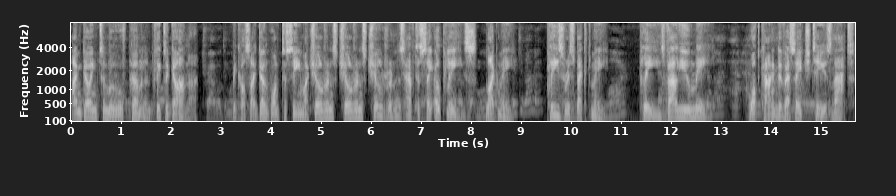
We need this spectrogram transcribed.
I'm going to move permanently to Ghana. Because I don't want to see my children's children's children's oh, have to say oh please, like me. Please respect me. Please value me. What kind of SHT is that?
